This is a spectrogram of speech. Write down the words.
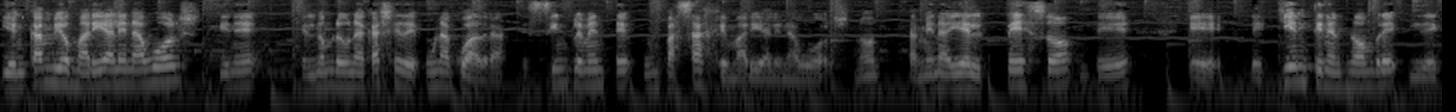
Y en cambio María Elena Walsh tiene el nombre de una calle de una cuadra. Es simplemente un pasaje María Elena Walsh, ¿no? También hay el peso de, eh, de quién tiene el nombre y de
